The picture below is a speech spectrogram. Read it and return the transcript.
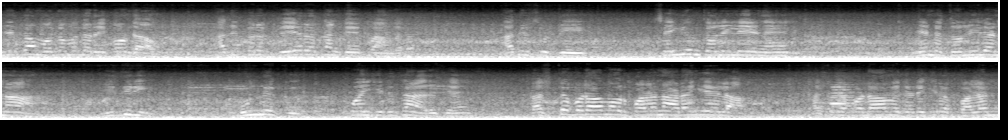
இதுதான் முத முத ரெக்கார்ட் ஆகும். அது பிறகு பேரை தான் கேட்பாங்க. அது சுற்றி செய்யும் தொழிலேன்னு என்ற தொழிலை நான் எதிரி முன்னுக்கு போய்கிட்டு தான் இருக்கேன். கஷ்டப்படாமல் ஒரு பலனை அடங்கியலாம் கஷ்டப்படாமல் கிடைக்கிற பலன்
